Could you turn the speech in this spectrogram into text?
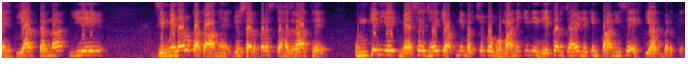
एहतियात करना ये जिम्मेदारों का काम है। जो सरपरस्त हजरात है, उनके लिए एक मैसेज है कि अपने बच्चों को घुमाने के लिए लेकर जाए, लेकिन पानी से एहतियात बरते।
